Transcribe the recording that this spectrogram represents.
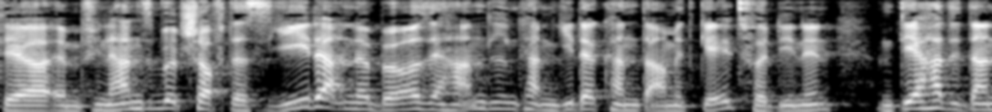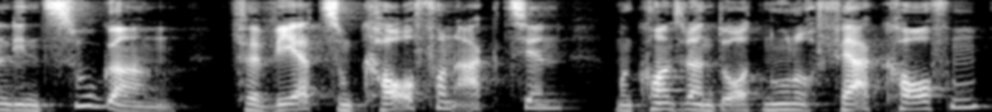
der ähm, Finanzwirtschaft, dass jeder an der Börse handeln kann, jeder kann damit Geld verdienen. Und der hatte dann den Zugang verwehrt zum Kauf von Aktien. Man konnte dann dort nur noch verkaufen.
